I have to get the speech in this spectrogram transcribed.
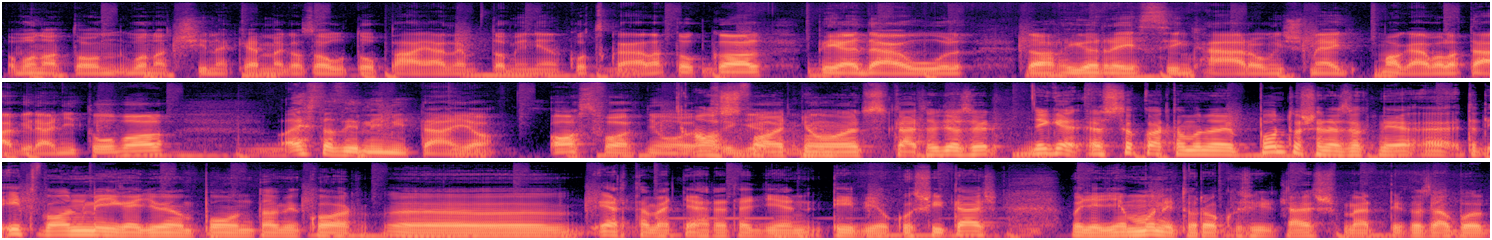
a vonaton, vonatsíneken, meg az autópályán, nem tudom én, ilyen kockállatokkal. Például de a Hill Racing 3 is megy magával a távirányítóval. Ezt azért limitálja Aszfalt 8. Aszfalt igen. 8, tehát hogy azért, igen, ezt akartam mondani, hogy pontosan ezeknél, eh, tehát itt van még egy olyan pont, amikor ö, értelmet nyerhet egy ilyen tévéokosítás, vagy egy ilyen monitorokosítás, mert igazából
